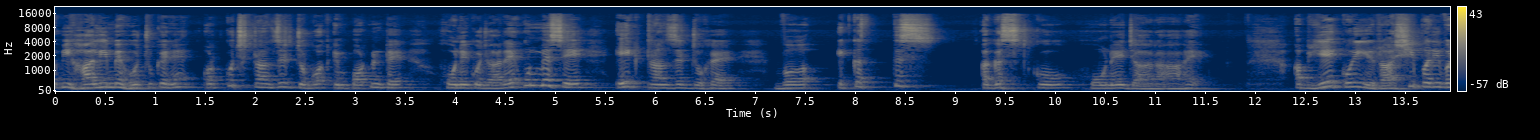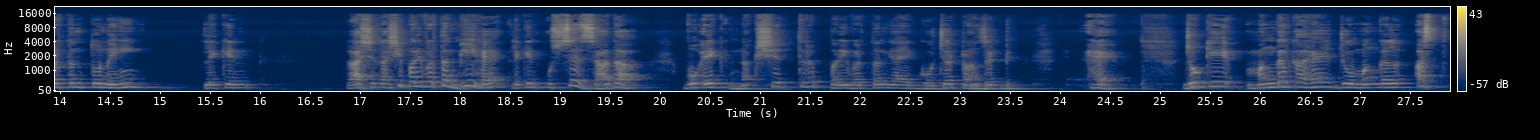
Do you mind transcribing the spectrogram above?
अभी हाल ही में हो चुके हैं और कुछ ट्रांजिट जो बहुत इंपॉर्टेंट है, होने को जा रहे हैं। उनमें से एक ट्रांजिट जो है वह 31 अगस्त को होने जा रहा है। अब ये कोई राशि परिवर्तन तो नहीं, लेकिन राशि राशि परिवर्तन भी है, लेकिन उससे ज़्यादा वो एक नक्षत्र परिवर्तन या एक गोचर ट्रांजिट है, जो कि मंगल का है, जो मंगल अस्त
